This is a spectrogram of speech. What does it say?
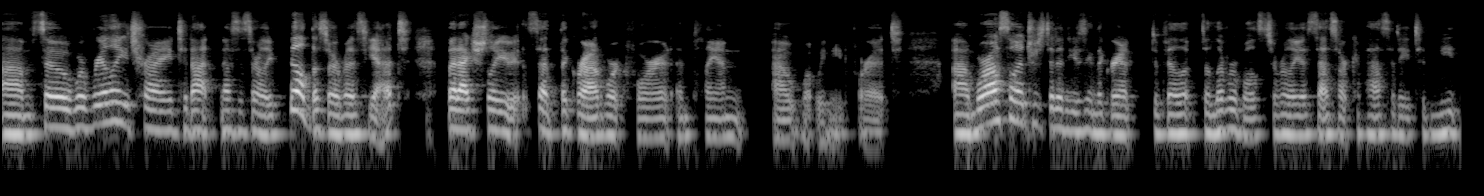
Um, so we're really trying to not necessarily build the service yet, but actually set the groundwork for it and plan out what we need for it. Um, we're also interested in using the grant develop deliverables to really assess our capacity to meet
